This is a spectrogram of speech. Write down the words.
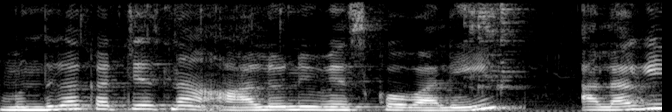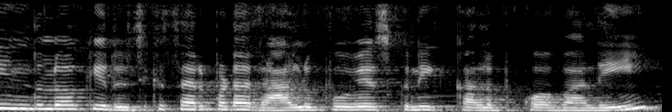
ముందుగా కట్ చేసిన ఆలూని వేసుకోవాలి. అలాగే ఇందులోకి రుచికి సరిపడా రాలుపు వేసుకుని కలుపుకోవాలి.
